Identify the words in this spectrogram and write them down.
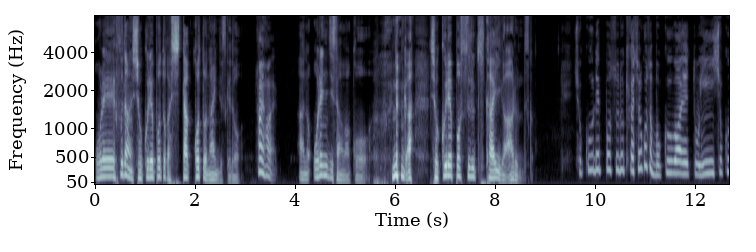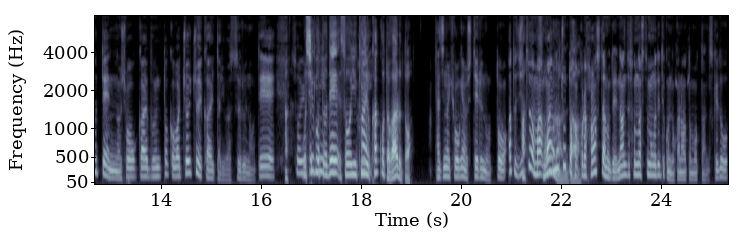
俺普段食レポとかしたことないんですけど、はいはい。あの、オレンジさんはこう、なんか、食レポする機会があるんですか？食レポする機会、それこそ僕は、えっと、飲食店の紹介文とかはちょいちょい書いたりはするので、あ、そういうお仕事でそういう記事を書くことがあると。味の表現をしてるのと、あと実はま、前もちょっとはこれ話したので、なんでそんな質問が出てくるのかなと思ったんですけど、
